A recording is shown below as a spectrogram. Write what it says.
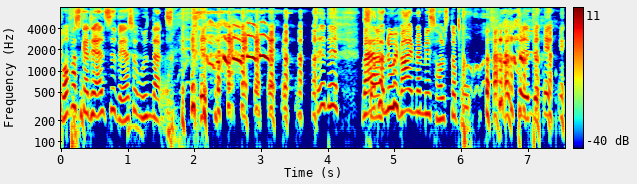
Hvorfor skal det altid være så udenlands? det er det. Hvad er Så- der nu i vejen med Miss Holstebro? det er det.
